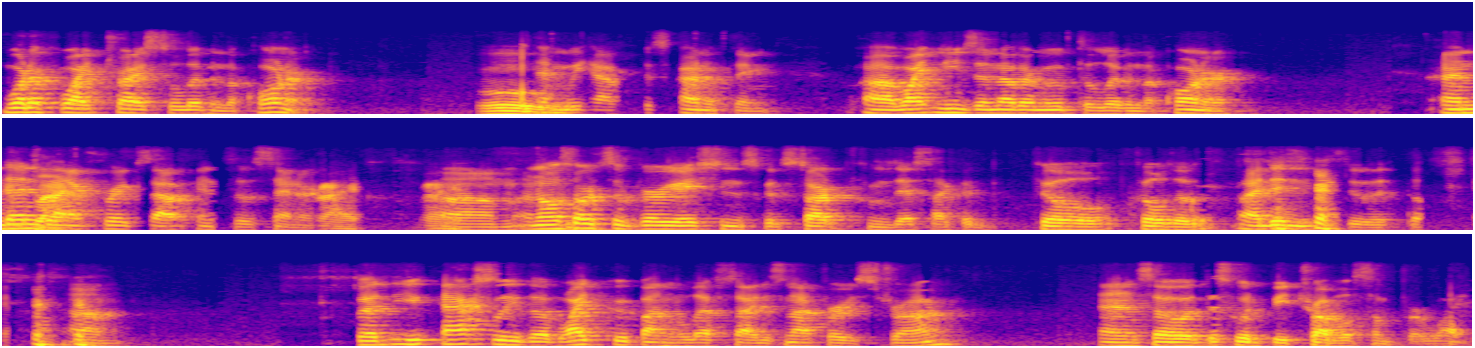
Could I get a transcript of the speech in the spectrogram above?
what if white tries to live in the corner? Ooh. And we have this kind of thing. Uh, white needs another move to live in the corner, and then black. black breaks out into the center. Right. Right. Um, and all sorts of variations could start from this. I could fill fill the. I didn't do it though. Um, but you, actually, the white group on the left side is not very strong, and so this would be troublesome for white.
